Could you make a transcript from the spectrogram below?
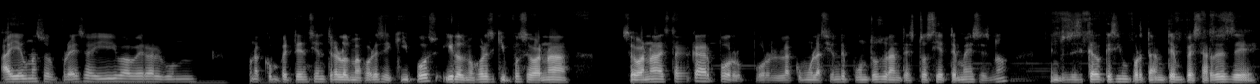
hay una sorpresa ahí, va a haber algún, una competencia entre los mejores equipos y los mejores equipos se van a, se van a destacar por, por la acumulación de puntos durante estos siete meses, ¿no? Entonces creo que es importante empezar desde,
